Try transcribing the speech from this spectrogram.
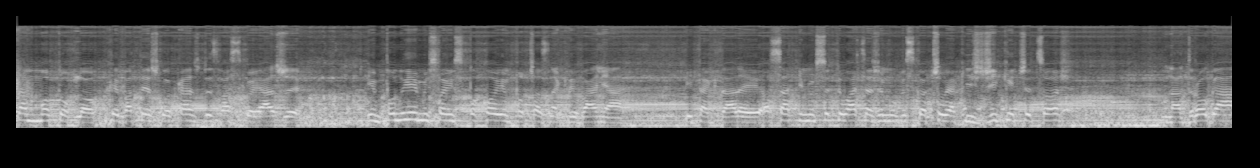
Adam Motovlog, chyba też go każdy z Was kojarzy. Imponuje mi swoim spokojem podczas nagrywania i tak dalej. Ostatnio miał sytuacja, że mu wyskoczył jakiś dziki czy coś na droga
